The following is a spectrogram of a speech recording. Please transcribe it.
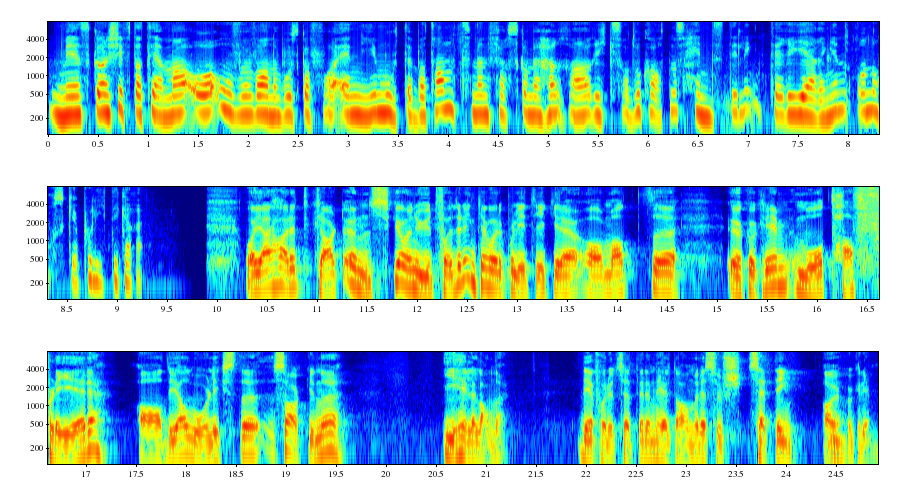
Vi skal skifte tema, og Ove Vanebo skal få en ny motdebattant. Men først skal vi høre Riksadvokatens henstilling til regjeringen og norske politikere. Og jeg har et klart ønske og en utfordring til våre politikere om at eh, Økokrim må ta flere av de alvorligste sakene i hele landet. Det forutsetter en helt annen ressurssetting av mm. Økokrim.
